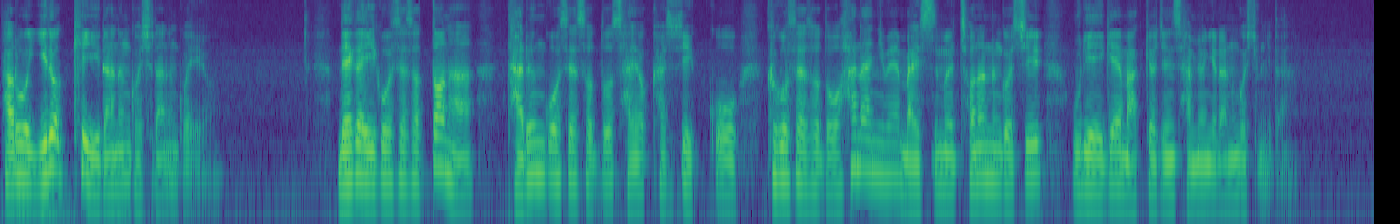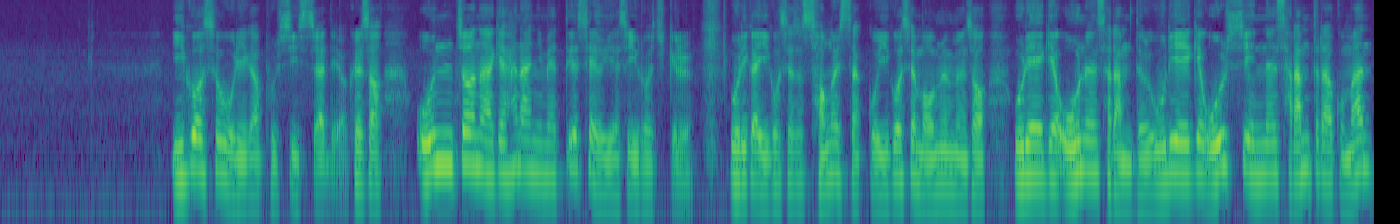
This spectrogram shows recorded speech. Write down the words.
바로 이렇게 일하는 것이라는 거예요. 내가 이곳에서 떠나 다른 곳에서도 사역할 수 있고 그곳에서도 하나님의 말씀을 전하는 것이 우리에게 맡겨진 사명이라는 것입니다. 이것을 우리가 볼 수 있어야 돼요. 그래서 온전하게 하나님의 뜻에 의해서 이루어지기를 우리가 이곳에서 성을 쌓고 이곳에 머물면서 우리에게 오는 사람들, 우리에게 올 수 있는 사람들하고만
